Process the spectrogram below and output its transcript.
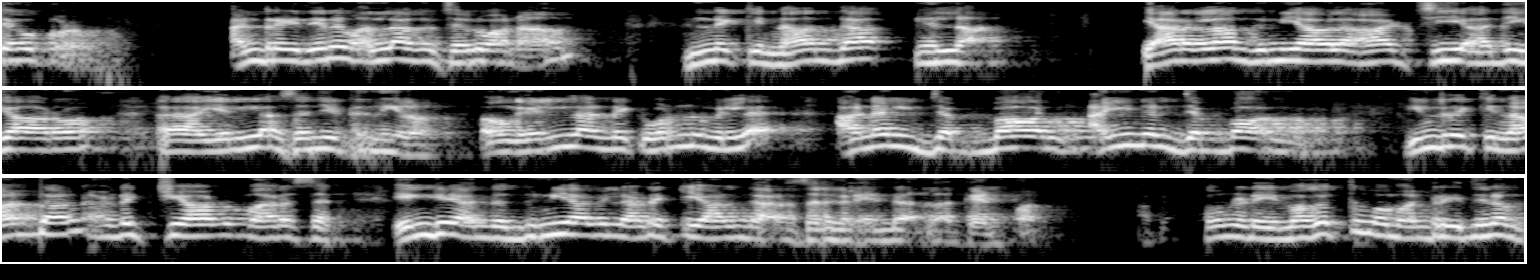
தேவைப்படும். அன்றைய தினம் அல்லாஹ் சொல்லுவானா இன்னைக்கு நான் தான் எல்லாம். யாரெல்லாம் துனியாவில் ஆட்சி அதிகாரம் எல்லாம் செஞ்சுட்டு இருந்தீங்களோ அவங்க எல்லாம் இன்னைக்கு ஒன்றும் இல்லை. அனல் ஜப்பார் ஐனல் ஜப்பாரும் இன்றைக்கு நான் தான் அடக்கி ஆளும் அரசன். எங்கே? அந்த துனியாவில் அடக்கி ஆழ்ந்த அரசர்கள் என்று அல்லாஹ் கேட்பான். உன்னுடைய அவனுடைய மகத்துவம் அன்றைய தினம்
